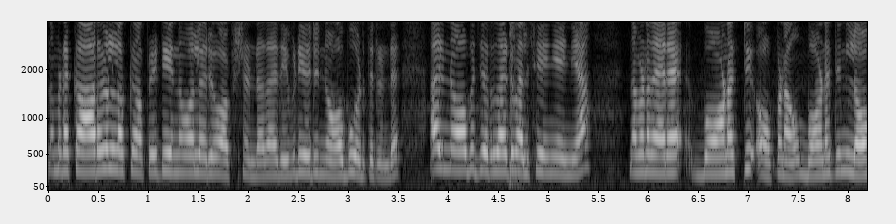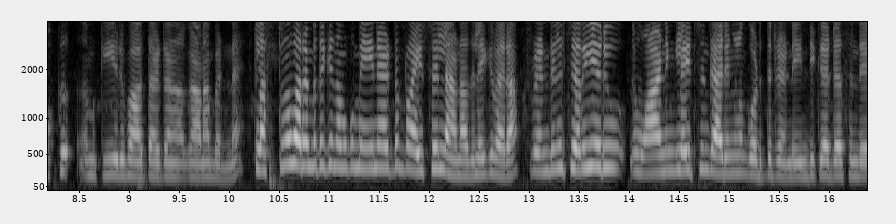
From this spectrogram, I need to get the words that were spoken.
നമ്മുടെ കാറുകളിലൊക്കെ ഓപ്പറേറ്റ് ചെയ്യുന്ന പോലെ ഒരു ഓപ്ഷൻ ഉണ്ട്. അതായത് ഇവിടെ ഒരു നോബ് കൊടുത്തിട്ടുണ്ട്. ആ ഒരു നോബ് ചെറുതായിട്ട് വലിച്ചു കഴിഞ്ഞ് കഴിഞ്ഞാൽ നമ്മുടെ നേരെ ബോണറ്റ് ഓപ്പൺ ആവും. ബോണറ്റിന് ലോക്ക് നമുക്ക് ഈ ഒരു ഭാഗത്തായിട്ടാണ് കാണാൻ പറ്റുന്നത് ക്ലസ്റ്റർ എന്ന് പറയുമ്പോഴത്തേക്ക് നമുക്ക് മെയിൻ ആയിട്ടും സൈഡിലാണ് അതിലേക്ക് വരാം. ഫ്രണ്ടിൽ ചെറിയൊരു വാർണിംഗ് ലൈറ്റ്സും കാര്യങ്ങളും കൊടുത്തിട്ടുണ്ട്. ഇൻഡിക്കേറ്റേഴ്സിന്റെ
